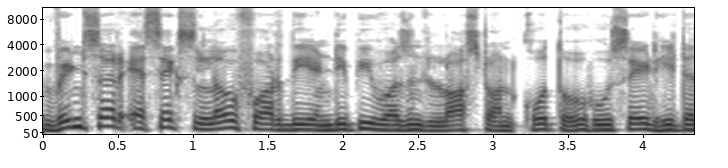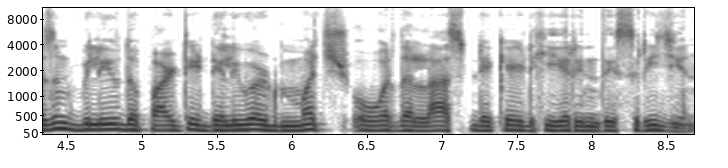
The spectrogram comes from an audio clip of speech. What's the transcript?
Windsor Essex love for the NDP wasn't lost on Coteau, who said he doesn't believe the party delivered much over the last decade here in this region.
